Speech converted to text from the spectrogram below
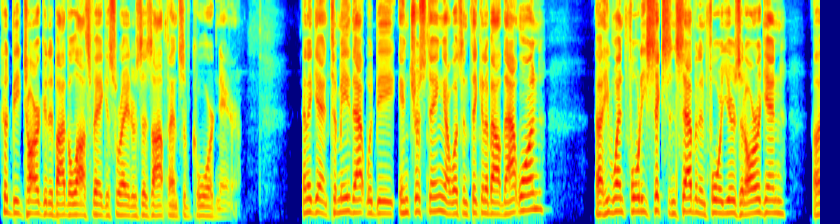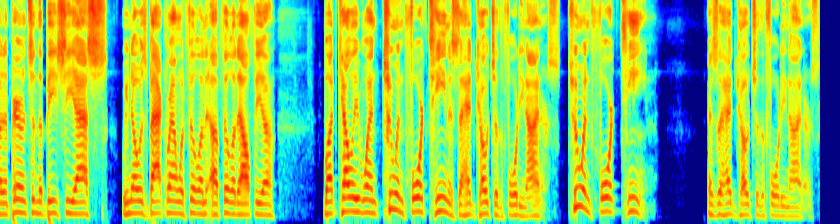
could be targeted by the Las Vegas Raiders as offensive coordinator. And again, to me, that would be interesting. I wasn't thinking about that one. Uh, he went 46 and 7 in four years at Oregon, uh, an appearance in the BCS. We know his background with uh, Philadelphia. But Kelly went 2 and 14 as the head coach of the 49ers. 2 and 14 as the head coach of the 49ers.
